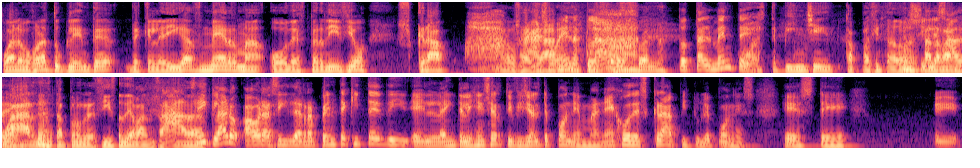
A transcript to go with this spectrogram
O a lo mejor a tu cliente de que le digas merma o desperdicio, scrap. Ah, o sea, Ah, ya. suena, claro. Ah, Suena. Totalmente. oh, este pinche capacitador Sí está a la sabe. vanguardia, está progresista de avanzada. Sí, claro. Ahora, si de repente aquí te di- eh, la inteligencia artificial te pone manejo de scrap y tú le pones este eh,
